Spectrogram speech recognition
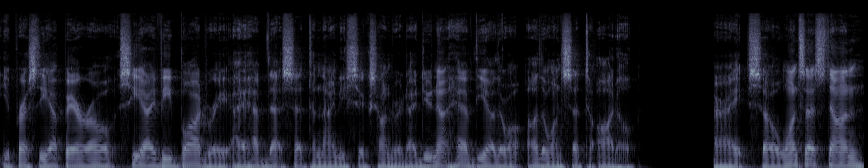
you press the up arrow, CIV baud rate, I have that set to 9600. I do not have the other one, other one set to auto. All right, so once that's done,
